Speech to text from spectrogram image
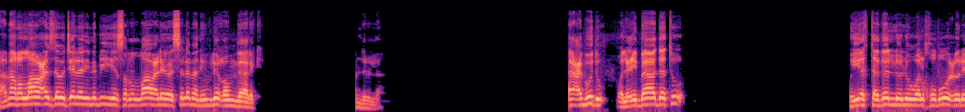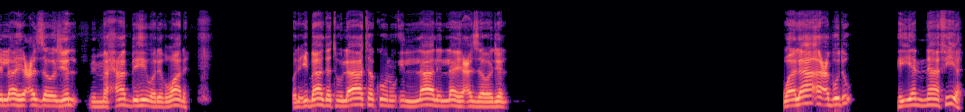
أمر الله عز وجل لنبيه صلى الله عليه وسلم أن يبلغهم ذلك. الحمد لله. أعبد والعبادة هي التذلل والخضوع لله عز وجل من محابه ورضوانه. والعبادة لا تكون إلا لله عز وجل. ولا أعبد هي النافية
